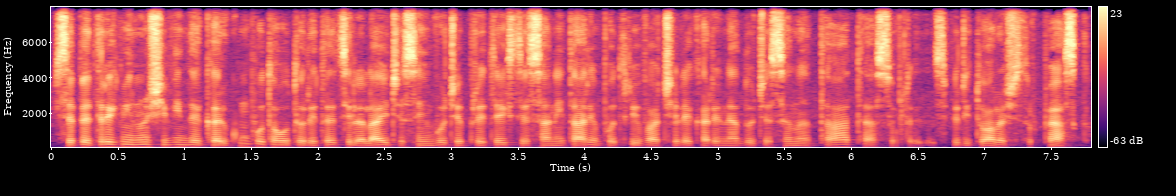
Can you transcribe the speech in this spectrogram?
Și se petrec minuni și vindecări. Cum pot autoritățile laice să invoce pretexte sanitare împotriva cele care ne aduce sănătatea spirituală și trupească?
